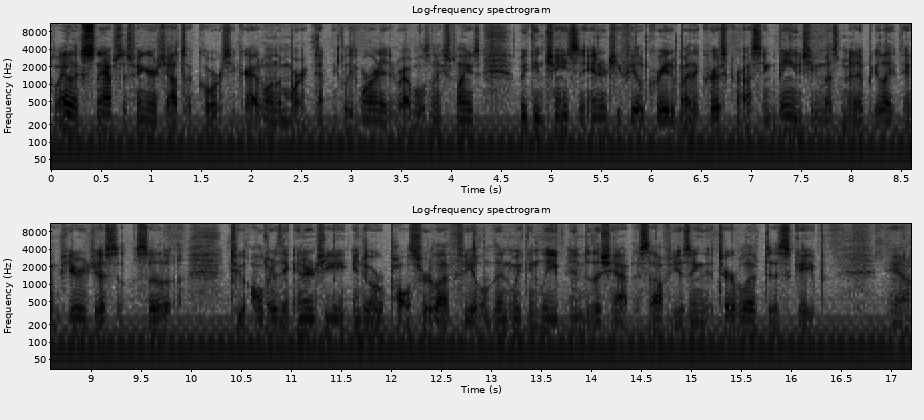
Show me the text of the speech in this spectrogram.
Walex snaps his finger and shouts, of course. He grabs one of the more technically oriented rebels and explains, we can change the energy field created by the crisscrossing beams. You must manipulate the computer just so to alter the energy into a repulsor left field. Then we can leap into the shaft itself using the turbolift to escape. Yeah,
